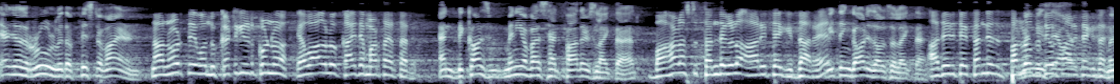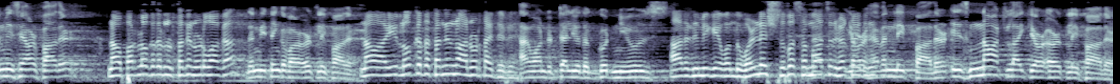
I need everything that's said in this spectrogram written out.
They just rule with a fist of iron. ನಾವು ನೋಡ್ತೇವೆ ಒಂದು ಕಟ್ಟಿಗೆ ಹಿಡ್ಕೊಂಡು ಯಾವಾಗಲೂ ಕಾಯ್ದೆ ಮಾಡ್ತಾ ಇರ್ತಾರೆ And because many of us had fathers like that, ಬಹಳಷ್ಟು ತಂದೆಗಳು ಆ ರೀತಿಯಾಗಿ ಇದ್ದಾರೆ we think God is also like that. ಅದೇ ರೀತಿಯಾಗಿ ತಂದೆ ಪರಲೋಕ When we, say ದೇವರು ಆ our, ರೀತಿಯಾಗಿದ್ದಾನೆ when we say our father, ನಾವು ಪರಲೋಕದಲ್ಲಿ ತಂದೆ ನೋಡುವಾಗ then we think of our earthly father. ನಾವು ಈ ಲೋಕದ ತಂದೆಯನ್ನು ನೋಡ್ತಾ ಇದ್ದೇವೆ I want to tell you the good news ಆದರೆ ನಿಮಗೆ ಒಂದು ಒಳ್ಳೆ ಶುಭ ಸಮಾಚಾರ ಹೇಳ್ತಾ ಹೇಳ್ತಾ your ಇದ್ದೀನಿ heavenly father is not like your earthly father.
